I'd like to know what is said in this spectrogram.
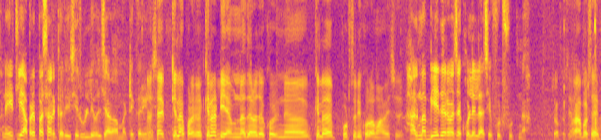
અને એટલી આપણે પસાર કરી છે રૂલ લેવલ જાળવવા માટે કરીને. સાહેબ કેટલા કેટલા ડેમના દરવાજા ખોલીને કેટલા ફૂટ સુધી ખોલવામાં આવે છે? હાલમાં બે દરવાજા ખોલેલા છે ફૂટ ફૂટના. ચોક્કસ. આભાર સાહેબ.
